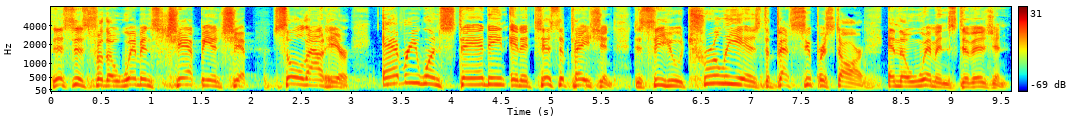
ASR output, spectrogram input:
This is for the women's championship. Sold out here. Everyone standing in anticipation to see who truly is the best superstar in the women's division.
